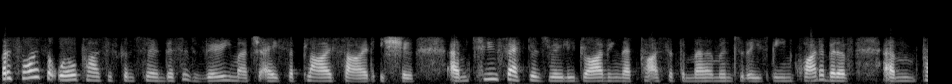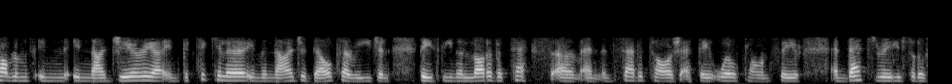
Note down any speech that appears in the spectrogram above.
But as far as the oil price is concerned, this is very much a supply side issue. Um, two factors really driving that price at the moment. There's been quite a bit of um, problems in in Nigeria, in particular in the Niger Delta region. There's been a lot of attacks um, and, and sabotage at their oil plants there, and that's really sort of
